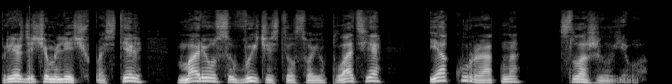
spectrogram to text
Прежде чем лечь в постель, Мариус вычистил свое платье и аккуратно сложил его.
